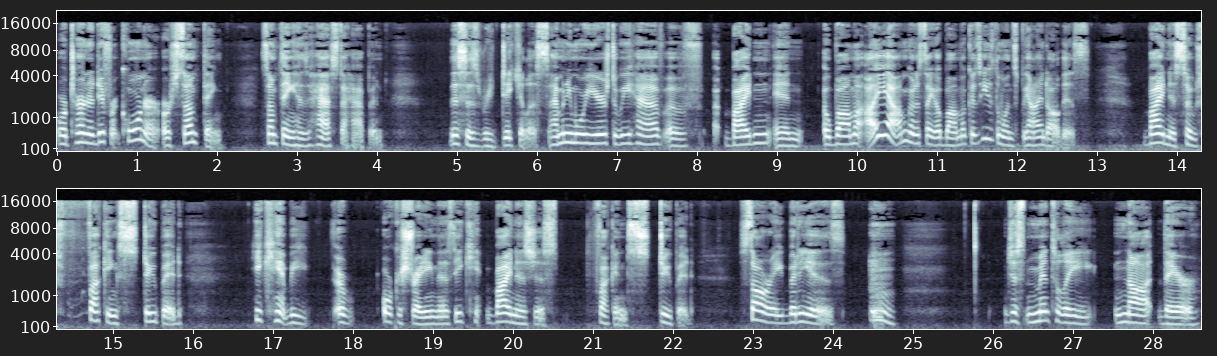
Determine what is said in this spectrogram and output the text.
or turn a different corner or something. Something has, has to happen. This is ridiculous. How many more years do we have of Biden and Obama. Oh, yeah, I'm going to say Obama because he's the one's behind all this. Biden is so fucking stupid. He can't be uh, orchestrating this. He can't. Biden is just fucking stupid. Sorry, but he is just mentally not there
